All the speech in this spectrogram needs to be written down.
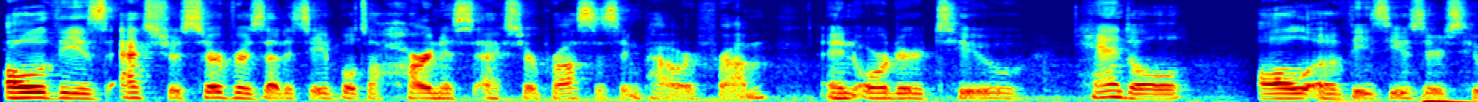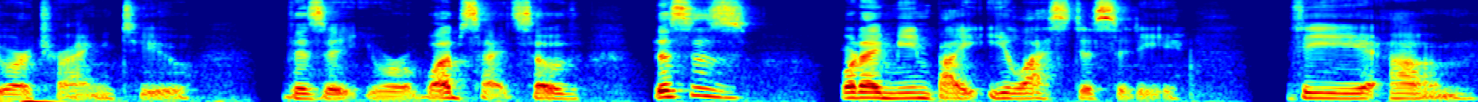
all of these extra servers that it's able to harness extra processing power from in order to handle all of these users who are trying to visit your website. So this is what I mean by elasticity. The um,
